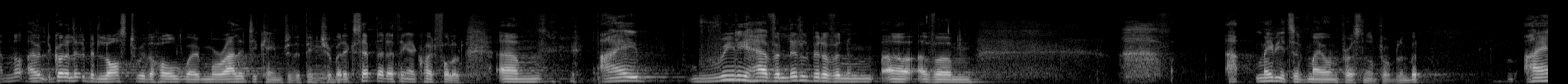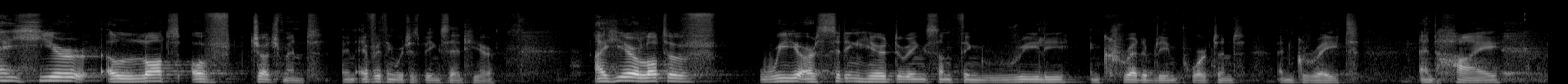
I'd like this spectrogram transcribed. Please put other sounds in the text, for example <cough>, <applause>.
I'm not, I got a little bit lost with the whole where morality came to the picture, mm. but except that I think I quite followed. Um, I really have a little bit of an, uh, of um, uh, maybe it's my own personal problem, but I hear a lot of judgment in everything which is being said here. I hear a lot of, we are sitting here doing something really incredibly important and great and high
